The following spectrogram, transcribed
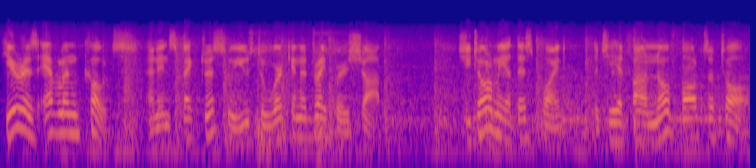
Here is Evelyn Coates, an inspectress who used to work in a draper's shop. She told me at this point that she had found no faults at all.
